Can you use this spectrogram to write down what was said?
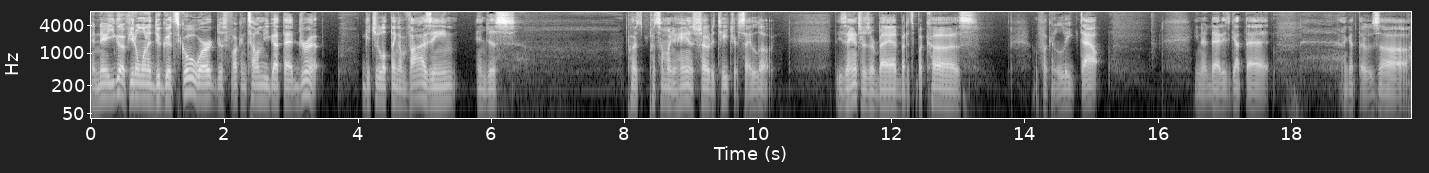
And there you go. If you don't want to do good schoolwork, just fucking tell them you got that drip. Get your little thing of Visine and just put put some on your hands. Show the teacher. Say, look, these answers are bad, but it's because fucking leaked out. You know, Daddy's got that I got those uh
